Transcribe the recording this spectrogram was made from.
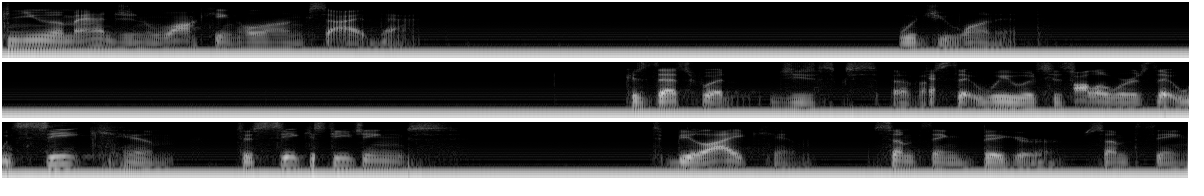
Can you imagine walking alongside that? Would you want it? Because that's what Jesus of us that we would his followers that would seek him to seek his teachings to be like him, something bigger, something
